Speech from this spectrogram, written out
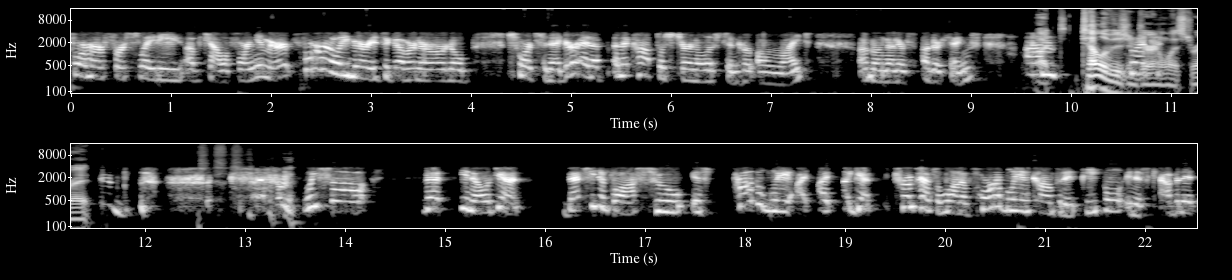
former First Lady of California, mar- formerly married to Governor Arnold Schwarzenegger, and a, an accomplished journalist in her own right, among other other things. a Um, television but- journalist, right? we saw that, you know, again, Betsy DeVos, who is probably, I, I, again, Trump has a lot of horribly incompetent people in his cabinet,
